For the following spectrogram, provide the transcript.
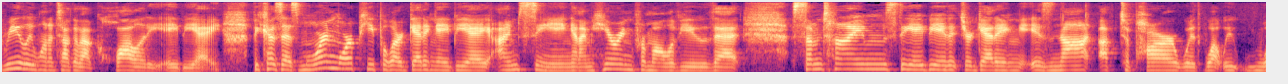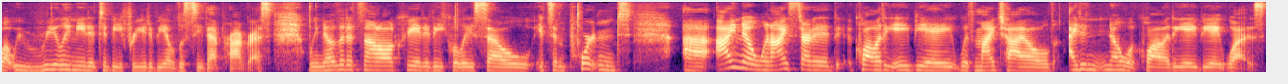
really want to talk about quality ABA because as more and more people are getting ABA I'm seeing and I'm hearing from all of you that sometimes the ABA that you're getting is not up to par with what we what we really need it to be for you to be able to see that progress. We know that it's not all created equally so it's important important. Uh, I know when I started quality ABA with my child, I didn't know what quality ABA was,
